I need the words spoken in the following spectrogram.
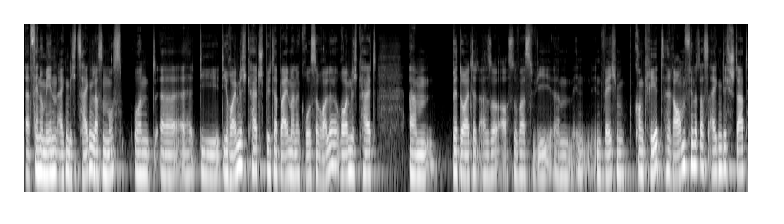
äh, Phänomenen eigentlich zeigen lassen muss. Und äh, die, die Räumlichkeit spielt dabei immer eine große Rolle. Räumlichkeit ähm, bedeutet also auch sowas wie, ähm, in, in welchem konkret Raum findet das eigentlich statt,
